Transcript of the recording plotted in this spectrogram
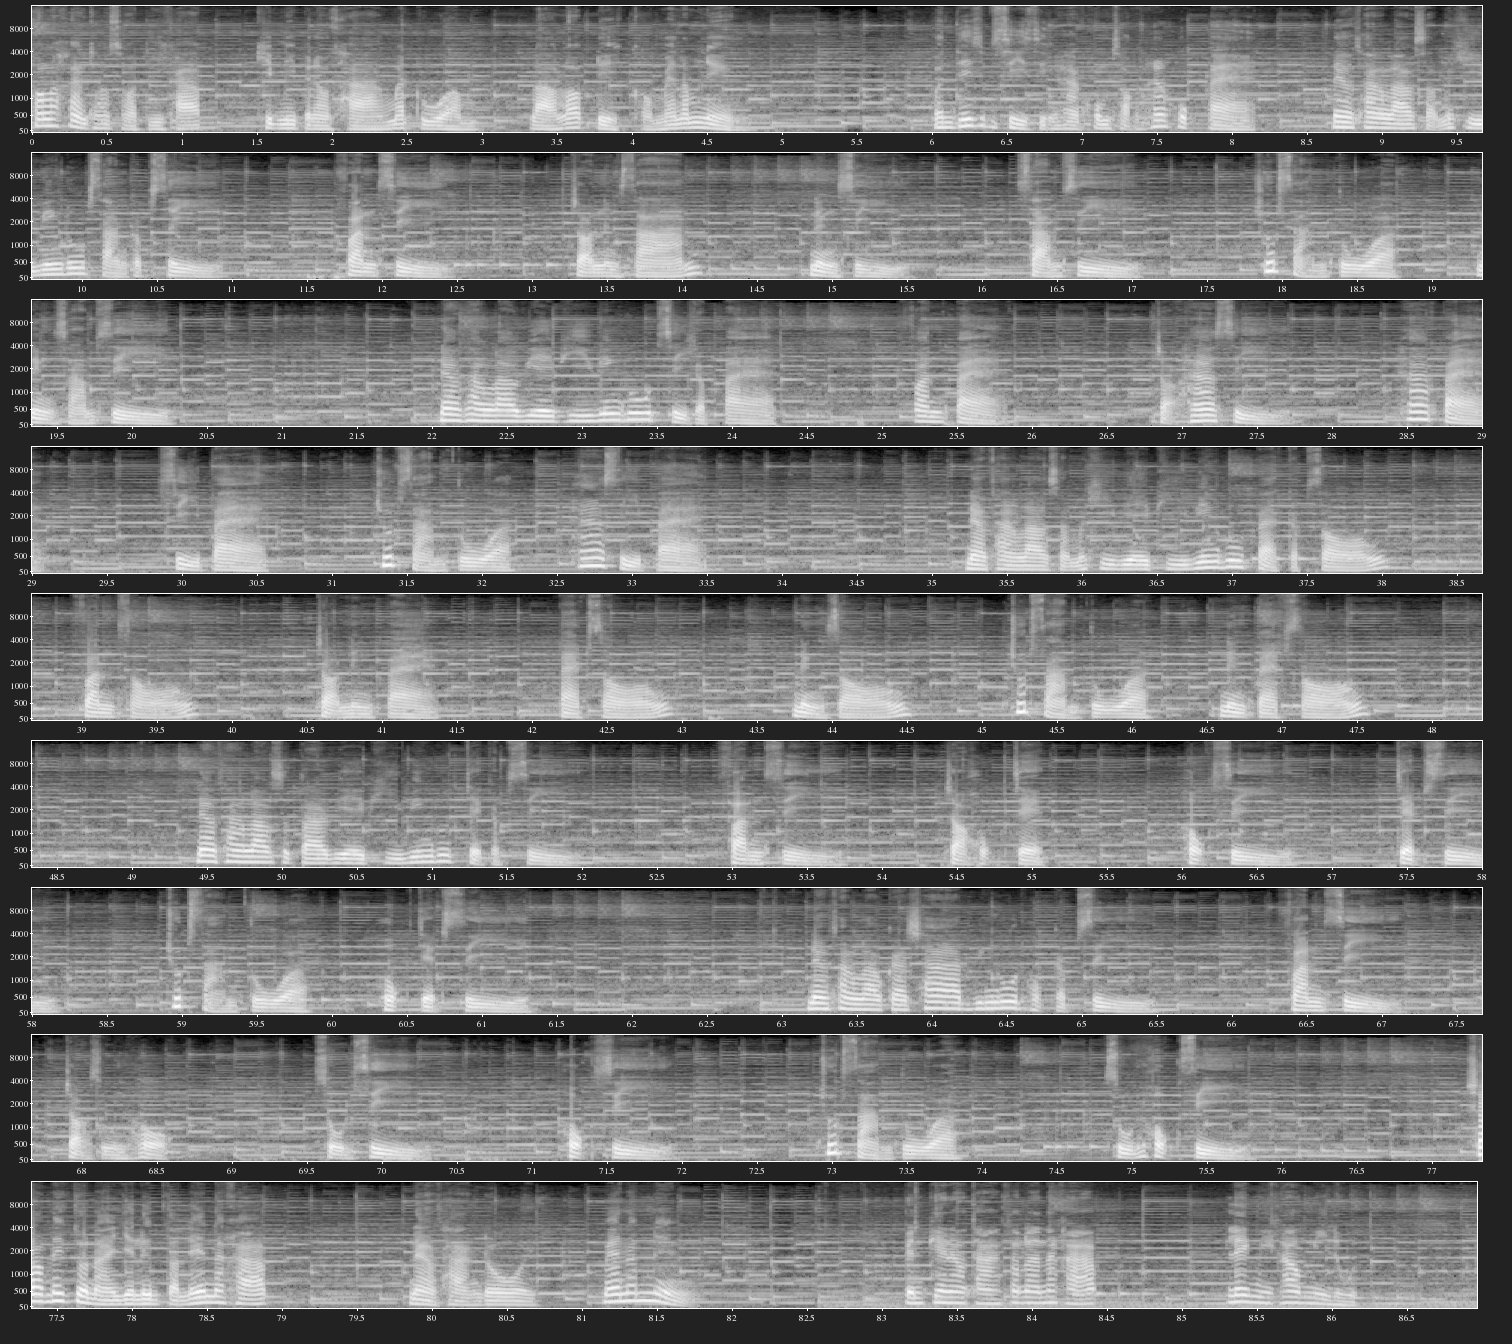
ช่องละคันทองสวัสดีครับ คลิปนี้เป็นแนวทางมัดรวมราวรอบดึกของแม่น้ำหนึ่ง วันที่ 14 สิงหาคม 2568 แนวทางราวสามัคคีวิ่งรูด3กับ 4 ฟัน 4 จอด 13 14 34 ชุด 3 ตัว 134 แนวทางราว VIP วิ่งรูด 4 กับ 8 ฟัน 8 เจาะ 54 58 48 ชุด 3 ตัว 548 แนวทางราวสามัคคี VIP วิ่งรูป 8 กับ 2 ฟัน 2 เจาะ 18 82 12 ชุด 3 ตัว 182 แนวทางราวสตาร์ VIP วิ่งรูด7กับ 4 ฟัน 4 เจาะ 67 64 74 ชุด 3 ตัว 674 แนวทางราวกาชาติวิ่งรูด 6 กับ 4 ฟัน 4 เจาะ 06 04 64 ชุด 3 ตัว 064 ชอบเลขตัวไหนอย่าลืมตัดเล่นนะครับ แนวทางโดย แม่น้ำหนึ่ง เป็นเพียงแนวทางเท่านั้นนะครับ เลขมีเข้ามีหลุด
